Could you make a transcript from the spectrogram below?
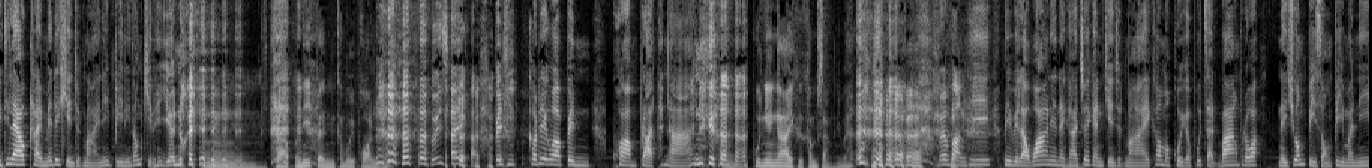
ปีที่แล้วใครไม่ได้เขียนจดหมายนี่ปีนี้ต้องเขียนให้เยอะหน่อยครับวันนี้เป็นคำอวยพรนะไม่ใช่ค่ะเป็นเขาเรียกว่าเป็นความปรารถนาพูดง่าย ๆ คือคำสั่งใช่ไหมเมื่อฟังที่มีเวลาว่างเนี่ยนะคะช่วยกันเขียนจดหมายเข้ามาคุยกับผู้จัดบ้าง เพราะว่าในช่วงปี 2 ปีมานี้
